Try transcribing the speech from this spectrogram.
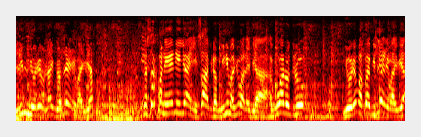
ဒီဗီဒီယိုတွေကိုလိုက်ပြီးတော့လှည့်နေပါပြီဗျာ 28ရက်နေ့ကျရင်စပြီးတော့မီနီမှာဖြစ်ပါလေဗျာအခုကတော့သူတို့မျိုးထဲမှာပတ်ပြီးလှည့်နေပါပြီဗျာ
